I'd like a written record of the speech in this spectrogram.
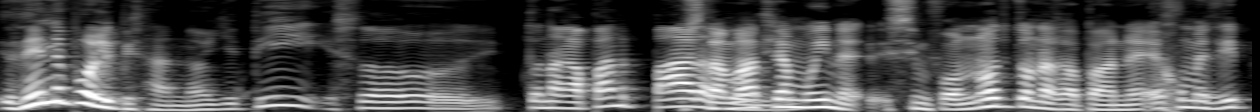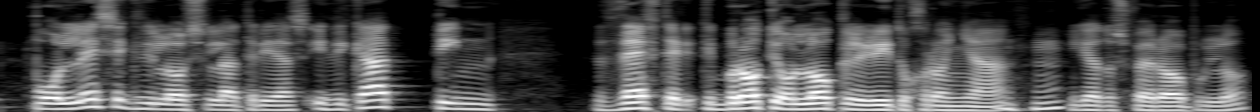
Δεν είναι πολύ πιθανό γιατί στο... τον αγαπάνε πάρα Στα πολύ. μάτια μου είναι. Συμφωνώ ότι τον αγαπάνε. Έχουμε δει πολλές εκδηλώσεις λατρείας, ειδικά την, δεύτερη, την πρώτη ολόκληρη του χρονιά Μμμ. για το Σφερόπουλο.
